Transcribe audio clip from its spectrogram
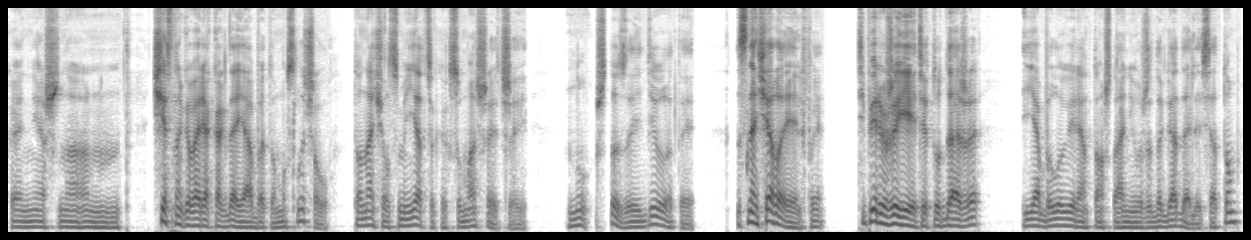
Конечно, честно говоря, когда я об этом услышал, то начал смеяться, как сумасшедший. Ну, что за идиоты? Сначала эльфы, теперь уже эти туда же. Я был уверен в том, что они уже догадались о том,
